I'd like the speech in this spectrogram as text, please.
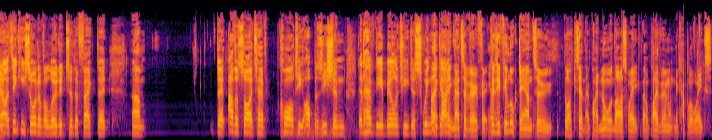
And I think he sort of alluded to the fact that um, that other sides have quality opposition that have the ability to swing I the game. I think that's a very fair because if you look down to, like you said, they played Norwood last week. They'll play Vermont in a couple of weeks.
